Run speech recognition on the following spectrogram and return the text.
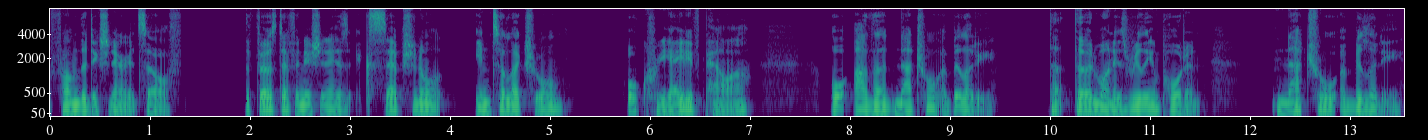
from the dictionary itself. The first definition is exceptional intellectual or creative power or other natural ability. That third one is really important. Natural ability.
